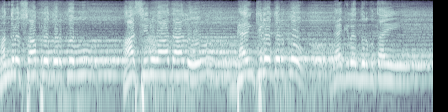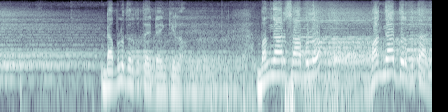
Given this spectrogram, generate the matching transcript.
మందుల షాపులో దొరకవు. ఆశీర్వాదాలు బ్యాంకులో దొరకవు. బ్యాంకులో దొరుకుతాయి? డబ్బులు దొరుకుతాయి బ్యాంకీలో. బంగారు షాపులో బంగారు దొరుకుతాయి.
